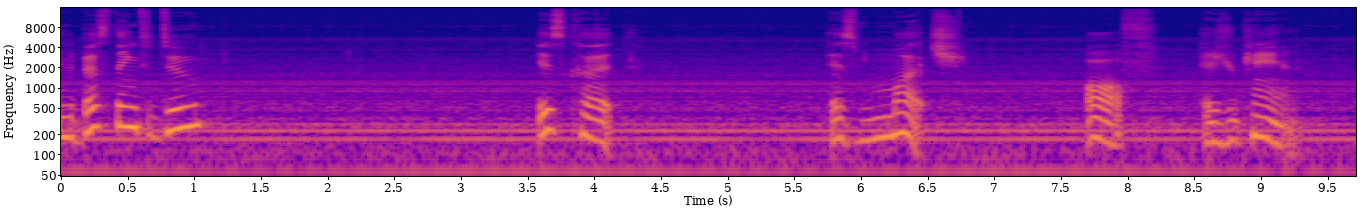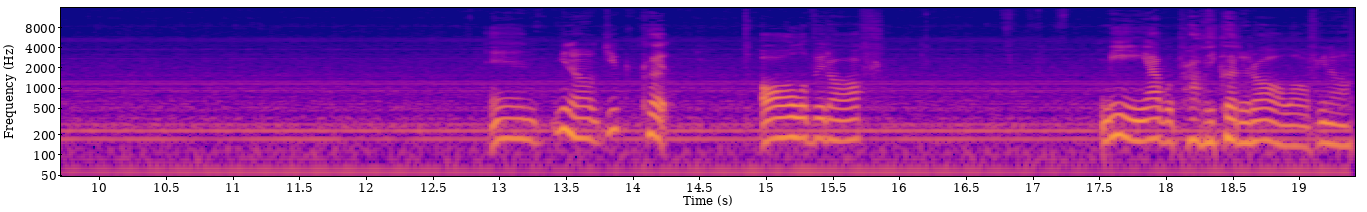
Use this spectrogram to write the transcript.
And the best thing to do is cut as much off as you can. And, you know, you could cut all of it off. Me, I would probably cut it all off, you know.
